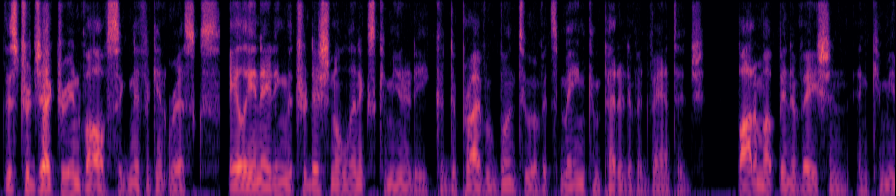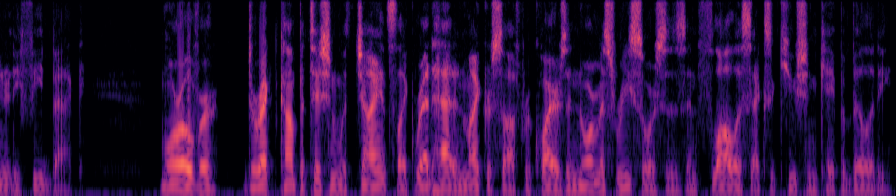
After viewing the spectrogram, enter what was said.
This trajectory involves significant risks. Alienating the traditional Linux community could deprive Ubuntu of its main competitive advantage, bottom-up innovation, and community feedback. Moreover, direct competition with giants like Red Hat and Microsoft requires enormous resources and flawless execution capability.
